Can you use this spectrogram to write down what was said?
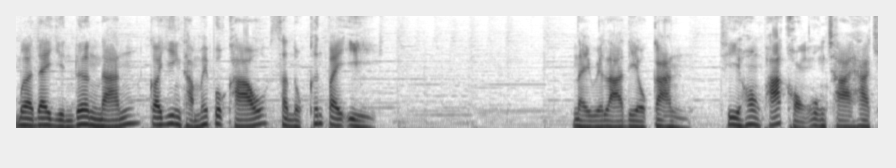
เมื่อได้ยินเรื่องนั้นก็ยิ่งทำให้พวกเขาสนุกขึ้นไปอีก ในเวลาเดียวกัน ที่ห้องพักขององค์ชายฮาเค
